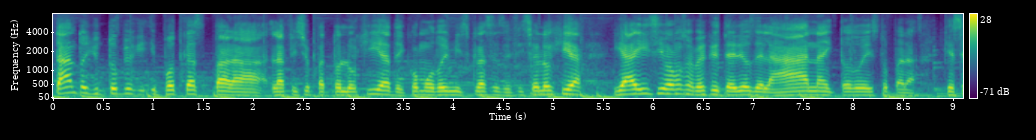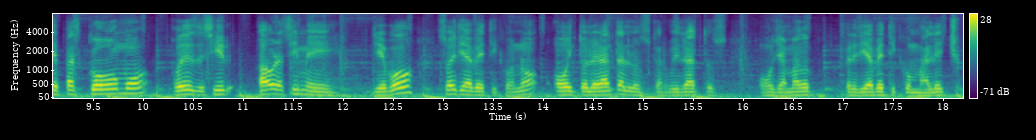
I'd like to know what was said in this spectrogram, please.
tanto YouTube y podcast para la fisiopatología, de cómo doy mis clases de fisiología, y ahí sí vamos a ver criterios de la ANA y todo esto para que sepas cómo puedes decir, ahora sí me llevó, soy diabético, ¿no? O intolerante a los carbohidratos, o llamado prediabético mal hecho,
